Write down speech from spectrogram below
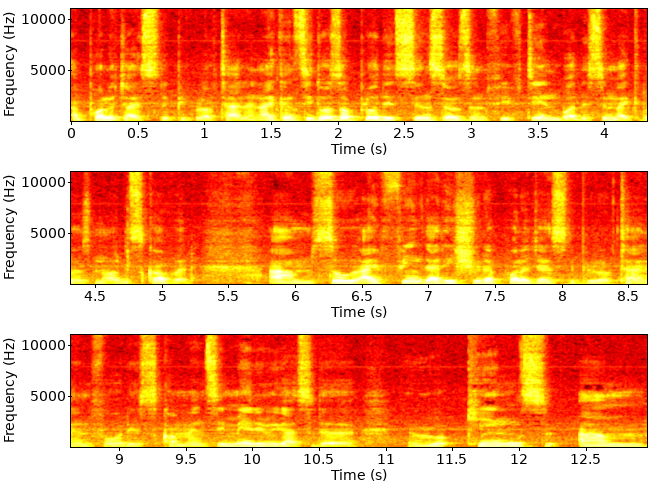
apologize to the people of Thailand. I can see it was uploaded since 2015 but it seemed like it was not discovered. Um, so I think that he should apologize to the people of Thailand for these comments he made in regards to the king's um,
